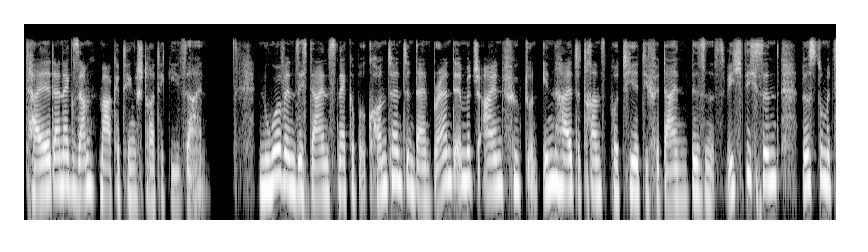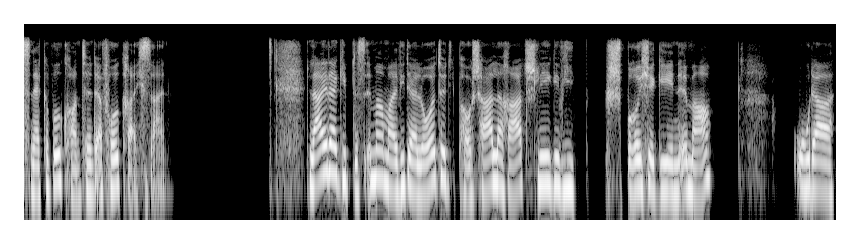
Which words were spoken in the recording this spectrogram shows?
Teil deiner Gesamtmarketingstrategie sein. Nur wenn sich dein snackable Content in dein Brand-Image einfügt und Inhalte transportiert, die für dein Business wichtig sind, wirst du mit snackable Content erfolgreich sein. Leider gibt es immer mal wieder Leute, die pauschale Ratschläge wie Sprüche gehen immer oder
